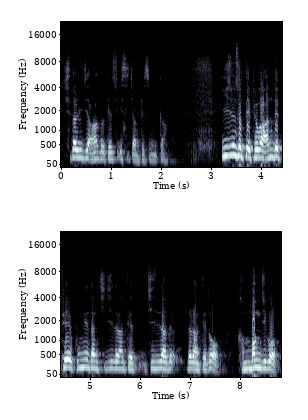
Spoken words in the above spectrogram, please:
시달리지 않아도 될 수 있었지 않겠습니까? 이준석 대표가 안 대표의 국민의당 지지들한테, 지지자들한테도 건방지고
